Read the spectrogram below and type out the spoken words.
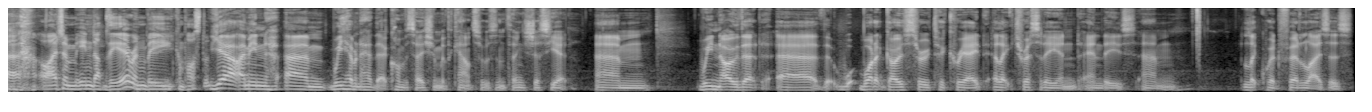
uh, item end up there and be composted? Yeah, I mean, um, we haven't had that conversation with the councils and things just yet. Um, we know that, uh, that w- what it goes through to create electricity and and these um, liquid fertilizers.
